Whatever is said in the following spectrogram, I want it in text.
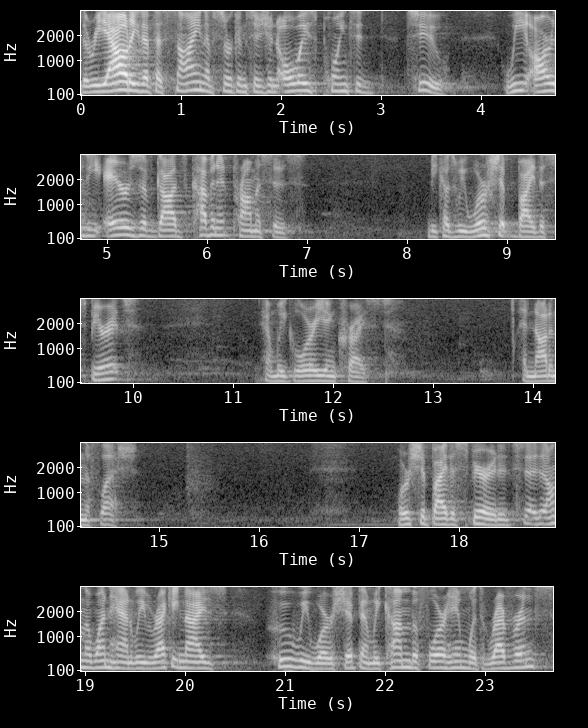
The reality that the sign of circumcision always pointed to. We are the heirs of God's covenant promises because we worship by the Spirit and we glory in Christ and not in the flesh. Worship by the Spirit. It's uh, on the one hand, we recognize who we worship, and we come before Him with reverence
